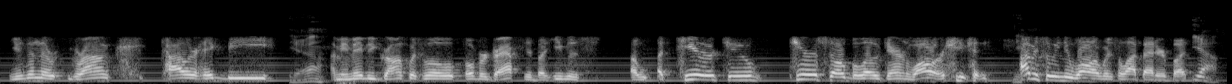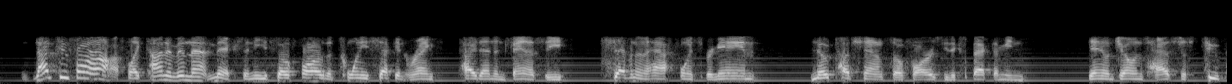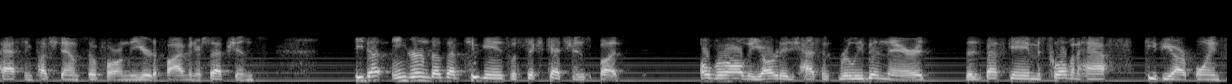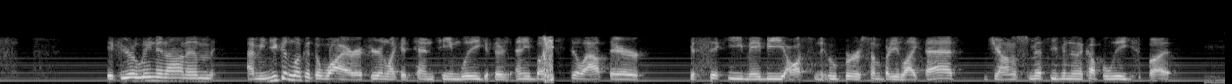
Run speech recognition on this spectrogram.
He was in the Gronk, Tyler Higbee. Yeah. I mean, maybe Gronk was a little overdrafted, but he was a, a tier or two, tier or so below Darren Waller. Even yeah. obviously, we knew Waller was a lot better, but yeah, not too far off. Like kind of in that mix, and he's so far the 22nd ranked tight end in fantasy, seven and a half points per game, no touchdowns so far as you'd expect. I mean, Daniel Jones has just two passing touchdowns so far in the year to five interceptions. He does Engram does have two games with six catches, but overall the yardage hasn't really been there. It, his best game is 12 and a half PPR points. If you're leaning on him, I mean, you can look at the wire. If you're in like a 10 team league, if there's anybody still out there, Gesicki, maybe Austin Hooper somebody like that, Jonnu Smith even in a couple leagues, but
